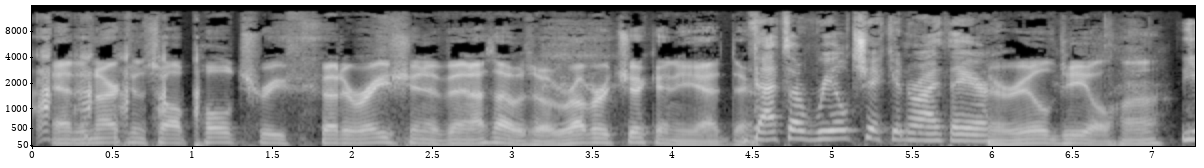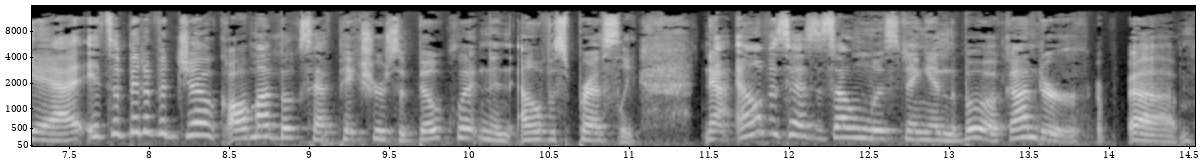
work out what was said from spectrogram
at an Arkansas Poultry Federation event. I thought it was a rubber chicken he had there. That's a real chicken right there. A real deal, huh? Yeah, it's a bit of a joke. All my books have pictures of Bill Clinton and Elvis Presley. Now, Elvis has his own listing in the book under. Um,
